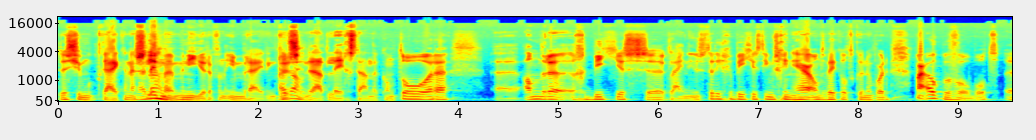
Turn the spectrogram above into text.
Dus je moet kijken naar slimme manieren van inbreiding. Dus inderdaad leegstaande kantoren, eh, andere gebiedjes, eh, kleine industriegebiedjes die misschien herontwikkeld kunnen worden. Maar ook bijvoorbeeld, eh,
